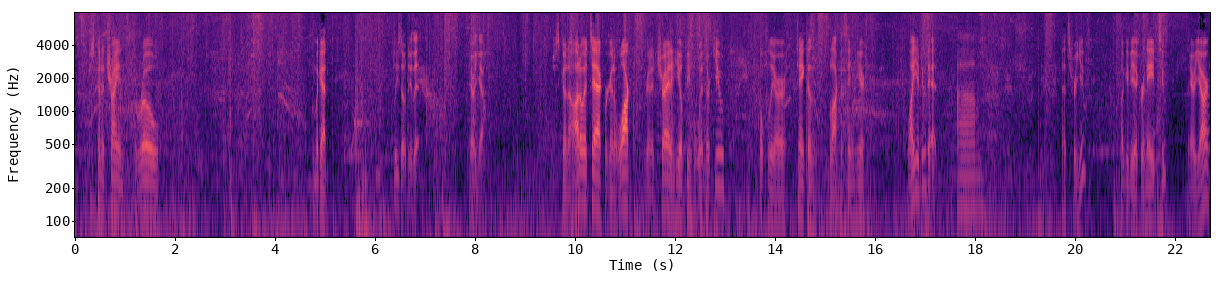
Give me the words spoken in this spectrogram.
I'm just gonna try and throw... Oh my god. Please don't do that. There we go just going to auto attack. We're going to walk. We're going to try to heal people with our Q. Hopefully our tank doesn't block us in here. Why you do that? Um, that's for you. I'll give you a grenade too. There you are.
